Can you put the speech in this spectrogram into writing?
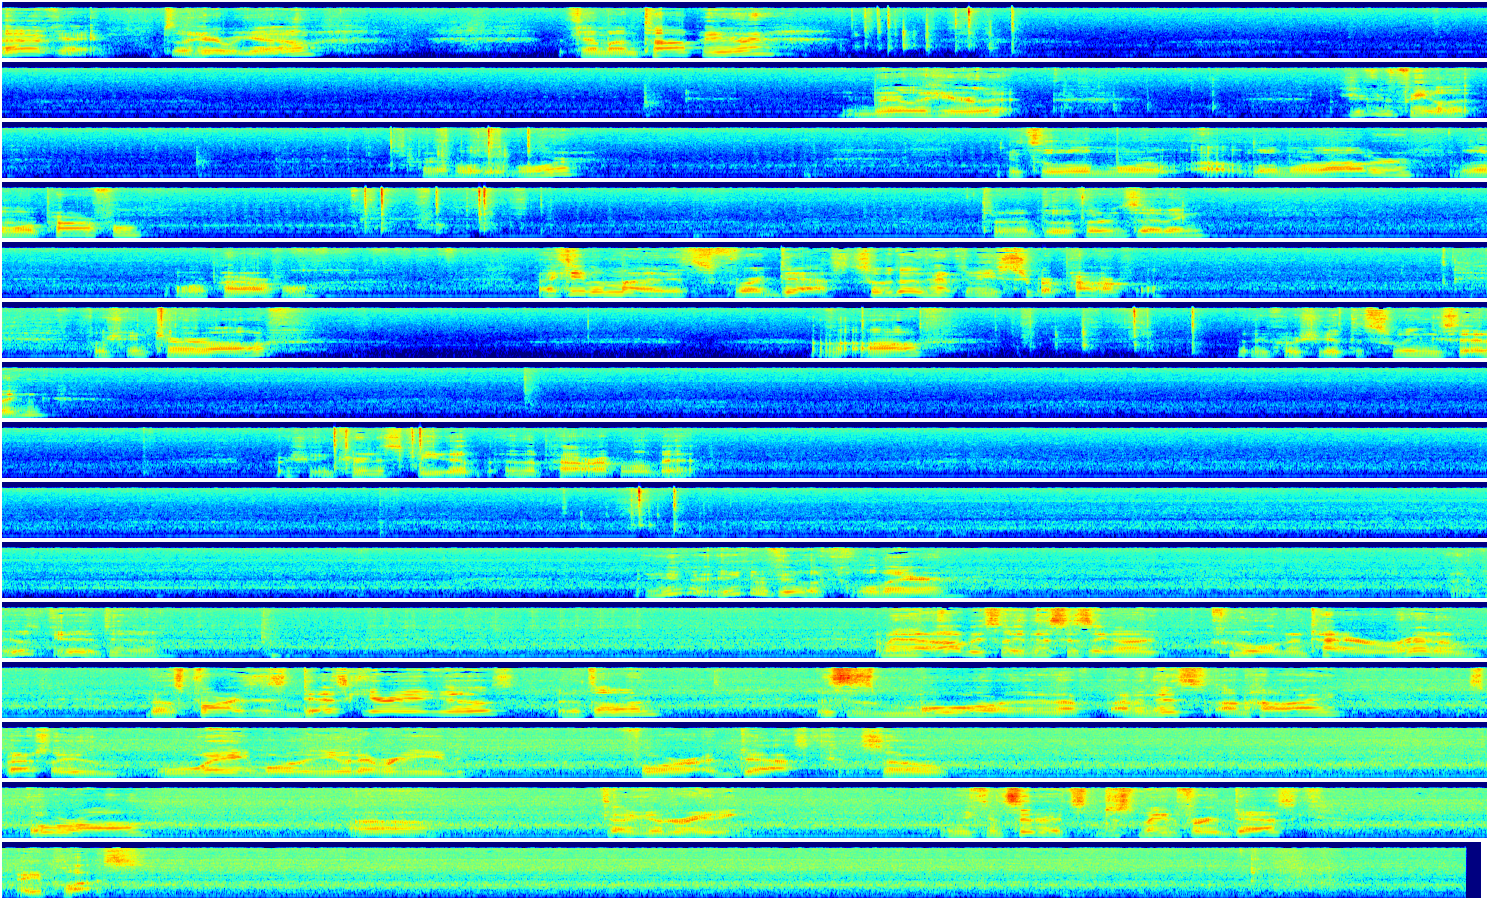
Okay, so here we go. We come on top here. You barely hear it, but you can feel it. Turn up a little bit more. It's a little more, a little more louder, a little more powerful. Turn up to the third setting. More powerful. Now keep in mind it's for a desk, so it doesn't have to be super powerful. Of course you can turn it off. On the off. Then of course you got the swing setting. Of course you can turn the speed up and the power up a little bit. You can, you can feel the cool air. It feels good too. I mean, obviously this isn't going to cool an entire room, but as far as this desk area goes that it's on, this is more than enough. I mean, this on high, especially, is way more than you would ever need for a desk. So, overall, uh, got a good rating. When you consider it's just made for a desk, A plus.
